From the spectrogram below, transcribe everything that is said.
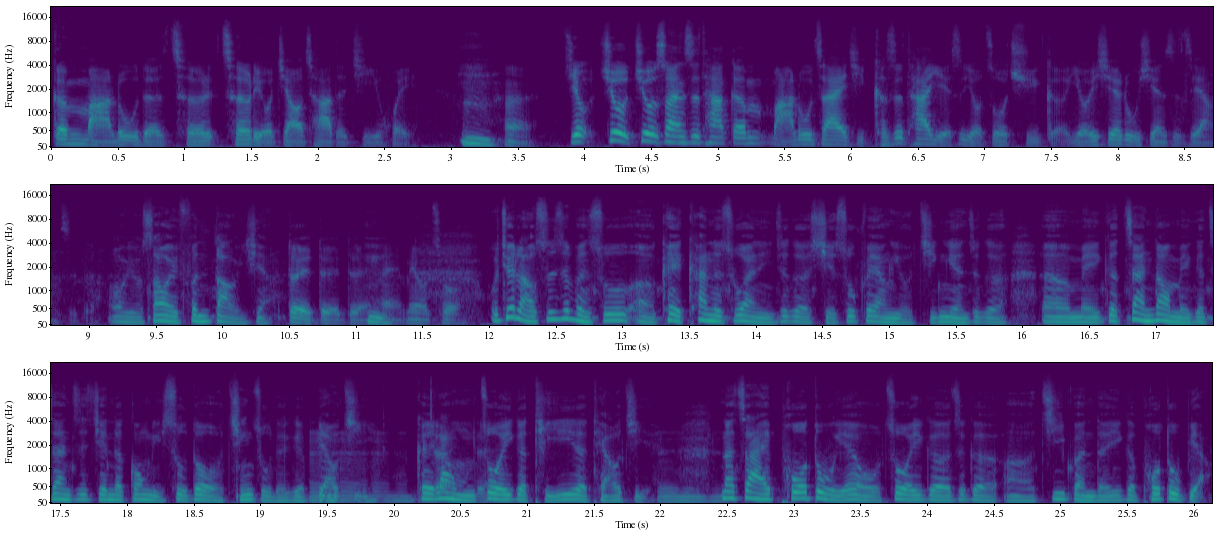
跟马路的车车流交叉的机会，嗯。嗯。就就就算是他跟马路在一起，可是他也是有做区隔，有一些路线是这样子的。哦，有稍微分道一下。对对对，哎，没有错。我觉得老师这本书，呃，可以看得出来，你这个写书非常有经验。这个呃，每个站到每个站之间的公里数都有清楚的一个标记，可以让我们做一个体力的调节。嗯嗯。那在坡度也有做一个这个呃基本的一个坡度表，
